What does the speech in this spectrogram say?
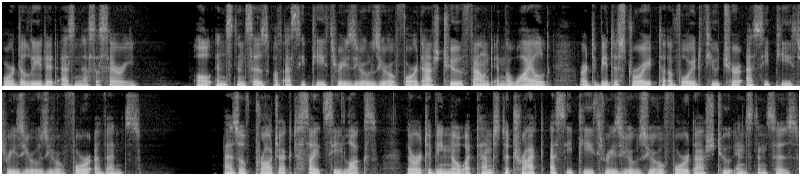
or deleted as necessary. All instances of SCP 3004 2 found in the wild are to be destroyed to avoid future SCP 3004 events. As of Project Site C Lux, there are to be no attempts to track SCP 3004 2 instances.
